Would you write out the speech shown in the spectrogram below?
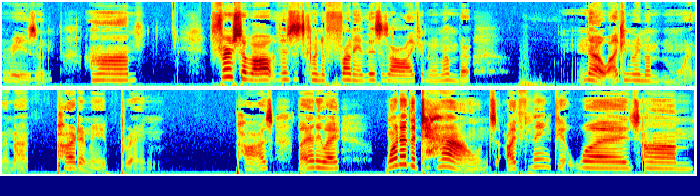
reason. Um, first of all, this is kind of funny. This is all I can remember. No, I can remember more than that pardon me, brain pause. But anyway, one of the towns, I think it was, um,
